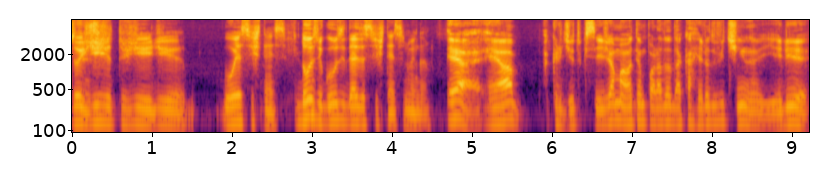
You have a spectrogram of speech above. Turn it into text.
dois dígitos de, de gol e assistência. 12 gols e 10 assistências, se não me engano. É, é a, acredito que seja a maior temporada da carreira do Vitinho, né? E ele,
